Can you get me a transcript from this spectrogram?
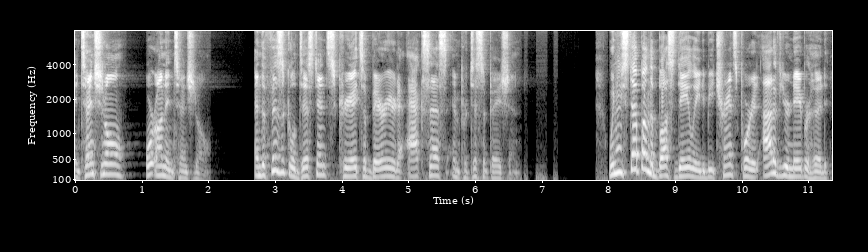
intentional or unintentional, and the physical distance creates a barrier to access and participation. When you step on the bus daily to be transported out of your neighborhood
